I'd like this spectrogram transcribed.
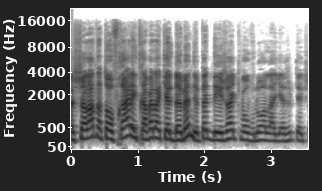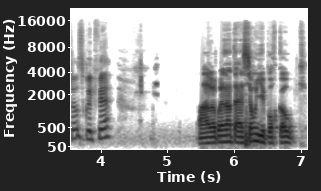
euh, Charlotte, à ton frère, il travaille dans quel domaine? Il y a peut-être des gens qui vont vouloir l'engager pour quelque chose. C'est quoi qu'il fait? en représentation, il est pour Coke.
